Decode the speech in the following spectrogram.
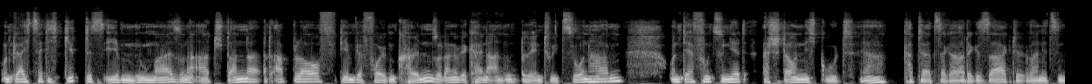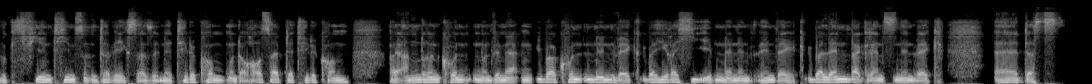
Und gleichzeitig gibt es eben nun mal so eine Art Standardablauf, dem wir folgen können, solange wir keine andere Intuition haben. Und der funktioniert erstaunlich gut. Ja? Katja hat es ja gerade gesagt, wir waren jetzt in wirklich vielen Teams unterwegs, also in der Telekom und auch außerhalb der Telekom bei anderen Kunden und wir merken über Kunden hinweg, über Hierarchieebenen hinweg, über Ländergrenzen hinweg, äh, dass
